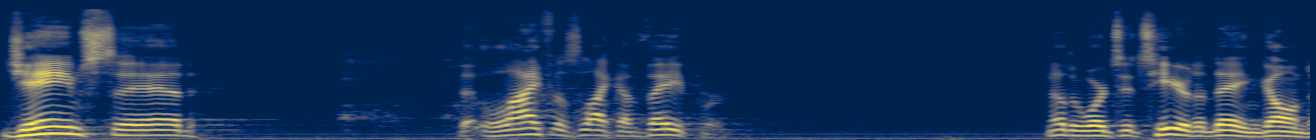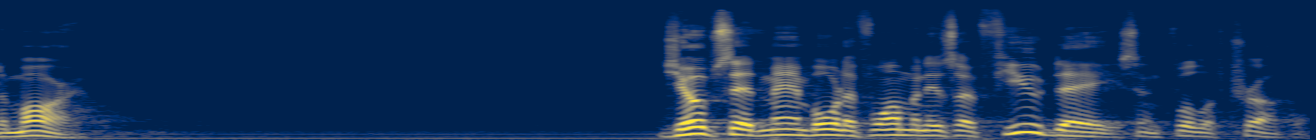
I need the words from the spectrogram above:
James said that life is like a vapor. In other words, it's here today and gone tomorrow. Job said, Man born of woman is a few days and full of trouble.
